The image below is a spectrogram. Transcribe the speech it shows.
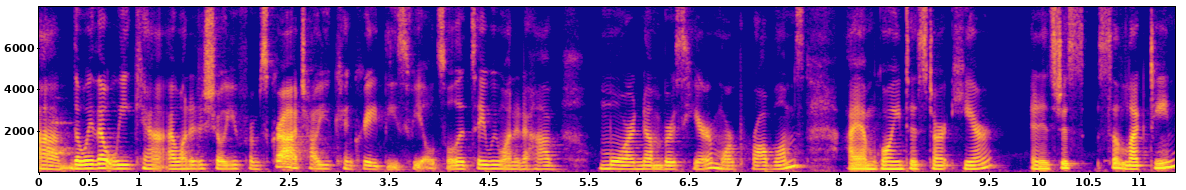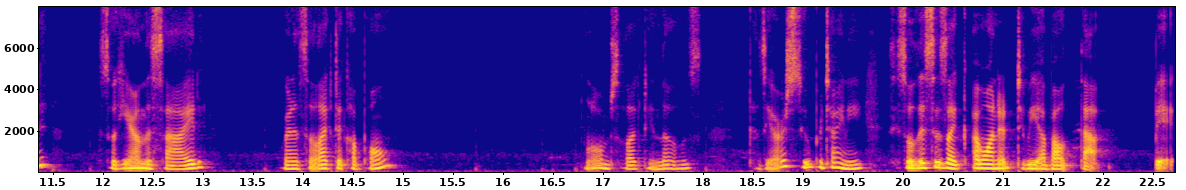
um, the way that we can, I wanted to show you from scratch how you can create these fields. So let's say we wanted to have more numbers here, more problems. I am going to start here and it's just selecting. So here on the side, we're going to select a couple. Well, I'm selecting those because they are super tiny. So this is like, I want it to be about that big.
